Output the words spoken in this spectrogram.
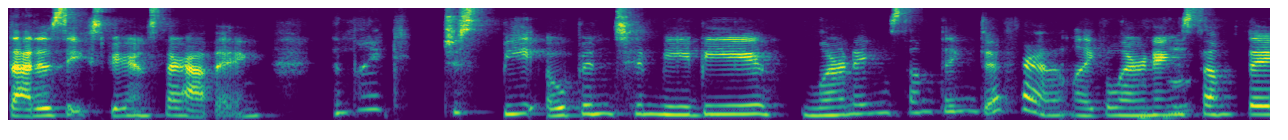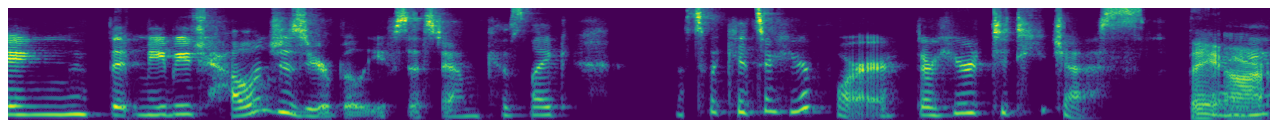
that is the experience they're having and like just be open to maybe learning something different like learning mm-hmm. something that maybe challenges your belief system because like that's what kids are here for they're here to teach us they right? are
